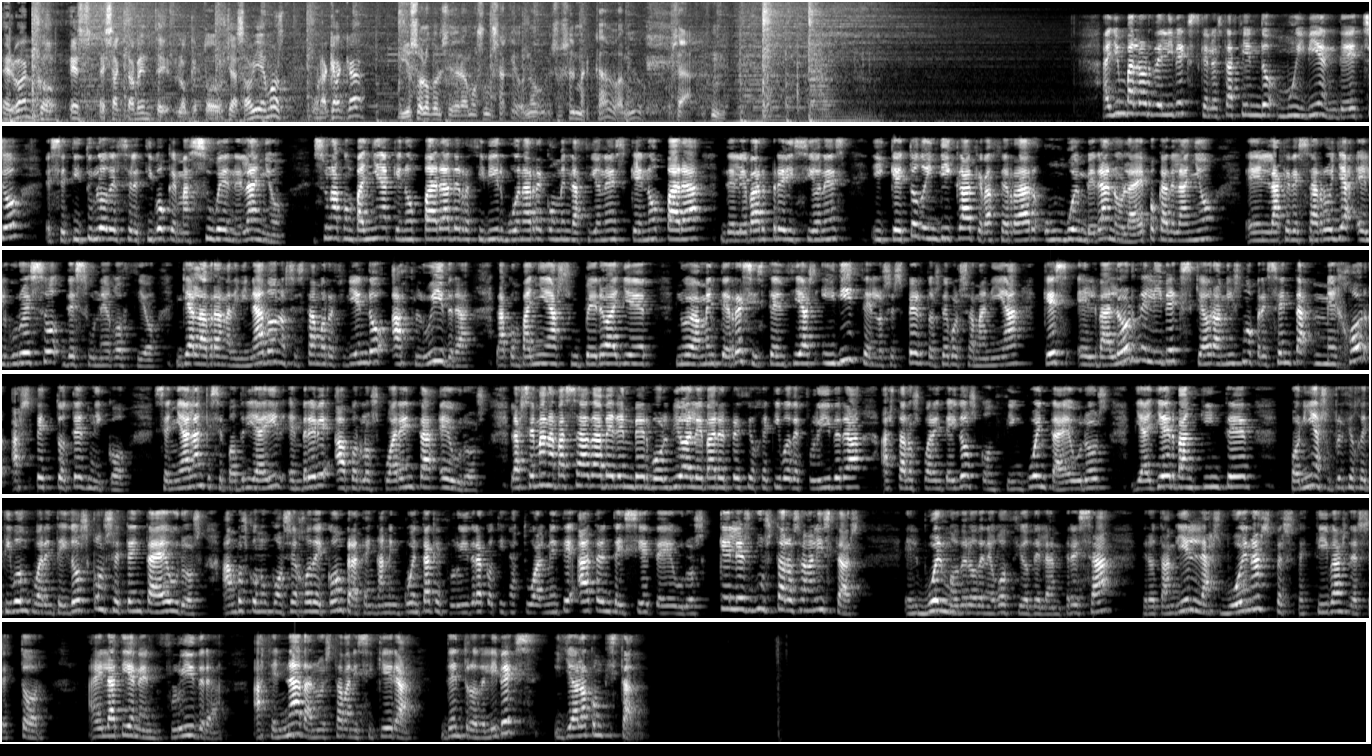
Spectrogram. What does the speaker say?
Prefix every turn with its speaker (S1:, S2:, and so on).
S1: El banco es exactamente lo que todos ya sabíamos, una caca.
S2: ¿Y eso lo consideramos un saqueo? No, eso es el mercado, amigo. O sea... Hmm.
S3: Hay un valor del IBEX que lo está haciendo muy bien. De hecho, ese título del selectivo que más sube en el año. Es una compañía que no para de recibir buenas recomendaciones, que no para de elevar previsiones y que todo indica que va a cerrar un buen verano, la época del año en la que desarrolla el grueso de su negocio. Ya lo habrán adivinado, nos estamos refiriendo a Fluidra. La compañía superó ayer nuevamente resistencias y dicen los expertos de Bolsamanía que es el valor del IBEX que ahora mismo presenta mejor aspecto técnico. Señalan que se podría ir en breve a por los 40 euros. La semana pasada Berenberg volvió a elevar el precio objetivo de Fluidra hasta los 42,50 euros y ayer Bank Inter ponía su precio objetivo en 42,70 euros, ambos con un consejo de compra. Tengan en cuenta que Fluidra cotiza actualmente a 37 euros. ¿Qué les gusta a los analistas? El buen modelo de negocio de la empresa, pero también las buenas perspectivas del sector. Ahí la tienen, Fluidra. Hace nada no estaba ni siquiera dentro del IBEX y ya lo ha conquistado.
